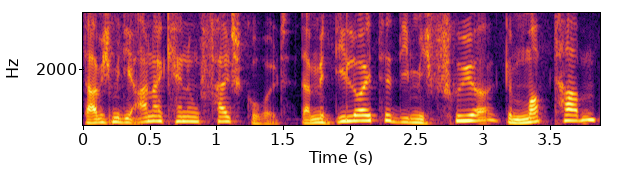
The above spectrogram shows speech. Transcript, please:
Da habe ich mir die Anerkennung falsch geholt. Damit die Leute, die mich früher gemobbt haben,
